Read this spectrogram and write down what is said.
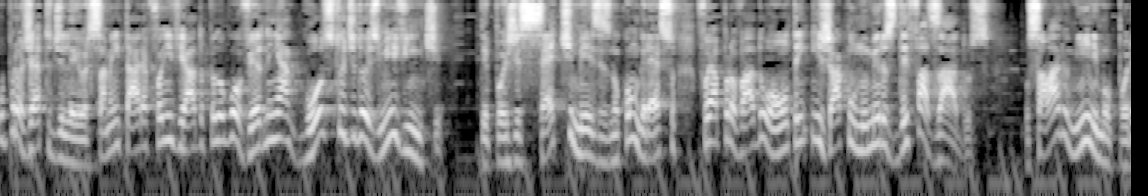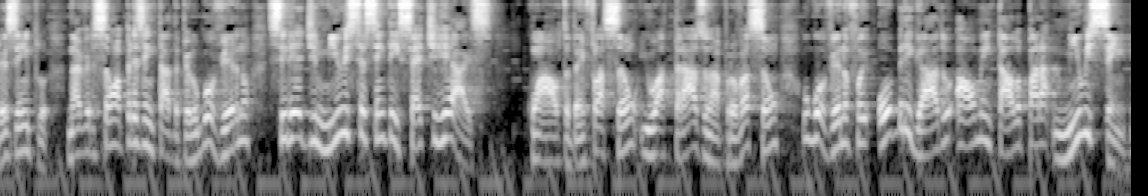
O projeto de lei orçamentária foi enviado pelo governo em agosto de 2020 depois de sete meses no Congresso, foi aprovado ontem e já com números defasados. O salário mínimo, por exemplo, na versão apresentada pelo governo, seria de R$ 1.067. Com a alta da inflação e o atraso na aprovação, o governo foi obrigado a aumentá-lo para R$ 1.100.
